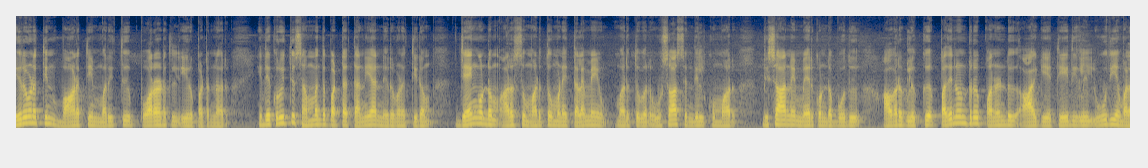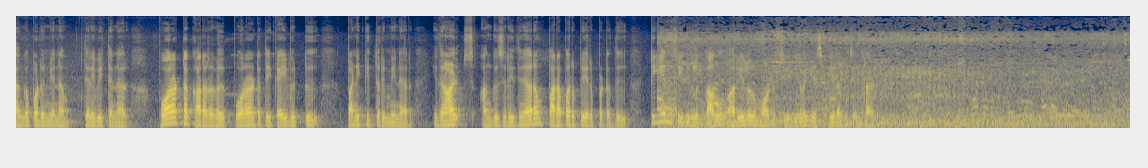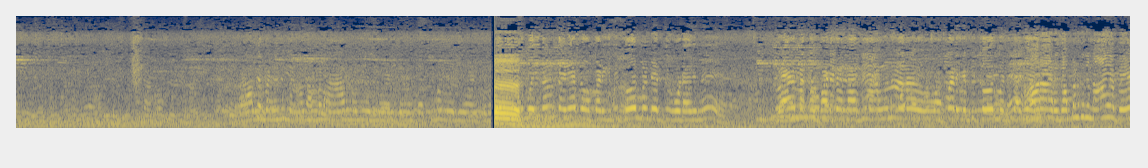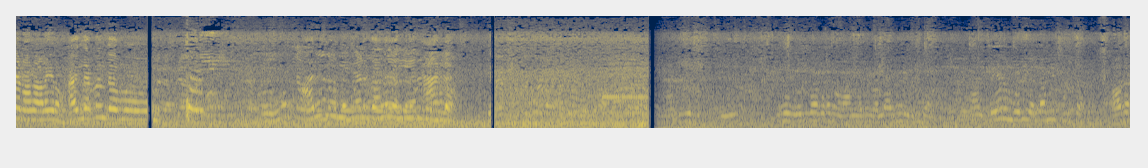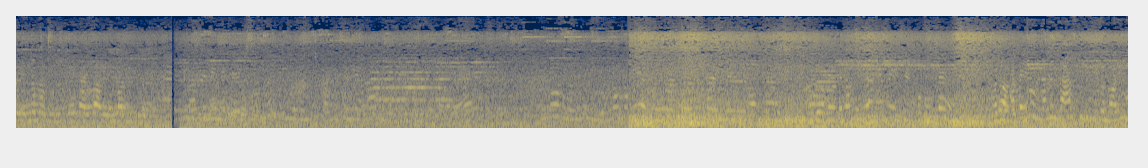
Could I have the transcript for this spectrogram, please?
நிறுவனத்தின் வானத்தை மறித்து போராட்டத்தில் ஈடுபட்டனர். இது குறித்து சம்பந்தப்பட்ட தனியார் நிறுவனத்திடம் ஜெயங்கொண்டம் அரசு மருத்துவமனை தலைமை மருத்துவர் உஷா செந்தில்குமார் விசாரணை மேற்கொண்டபோது அவர்களுக்கு பதினொன்று பன்னெண்டு ஆகிய தேதிகளில் ஊதியம் வழங்கப்படும் என தெரிவித்தனர். போராட்டக்காரர்கள் போராட்டத்தை கைவிட்டு பணிக்கு திரும்பினர். இதனால் அங்கு சிறிது நேரம் பரபரப்பு ஏற்பட்டது. டிஎன் செய்திகளுக்காகவும் அரியலூர் மாவட்ட செய்திகளை எஸ்பி ரவிச்சந்திரன். போய் தான் கவர்மெண்ட் எடுத்துக்க ஏழை மக்கள் படத்தை எல்லாத்தையும் வாங்கணும் ஆனா கவர்மெண்ட் ஆறாயிரம் சம்பளத்துக்கு நாயா பேய நாங்க அலையிறோம் அது மாதிரி தான் இந்த ரூபா கூட நான் வாங்கினேன் எல்லாருமே இருந்தேன் நான் சேரும்போது எல்லாமே கொடுத்தேன். ஆதார் என்னென்ன கொடுத்து கேட்டாங்களோ அது எல்லாமே கொடுத்தேன். அது அதை ஹாஸ்பிட்டலுக்கு சொன்னாலும்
